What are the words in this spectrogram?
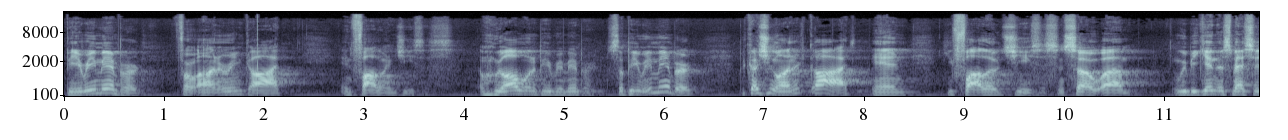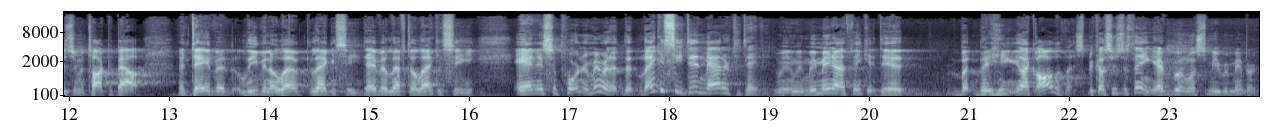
Be remembered for honoring God and following Jesus. We all want to be remembered. So be remembered because you honored God and you followed Jesus. And so um, we begin this message and we talk about uh, David leaving a le- legacy. David left a legacy. And it's important to remember that the legacy did matter to David. We, we, we may not think it did, but, but he, like all of us, because here's the thing everyone wants to be remembered,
